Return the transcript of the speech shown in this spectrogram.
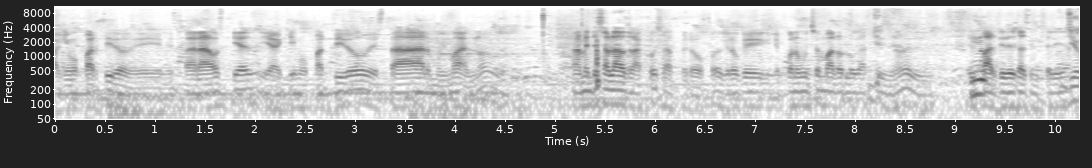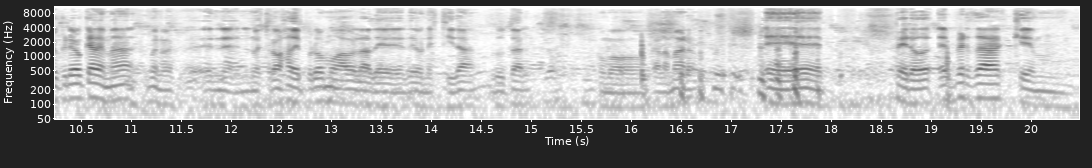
aquí hemos partido de, estar a hostias y aquí hemos partido de estar muy mal, ¿no? Realmente se habla de otras cosas, pero creo que, pone mucho en valor lo que has ¿no? El, partir de esa sinceridad. Yo creo que además, bueno, en, nuestra hoja de promo habla de, honestidad brutal, como Calamaro, eh, pero es verdad que mm,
